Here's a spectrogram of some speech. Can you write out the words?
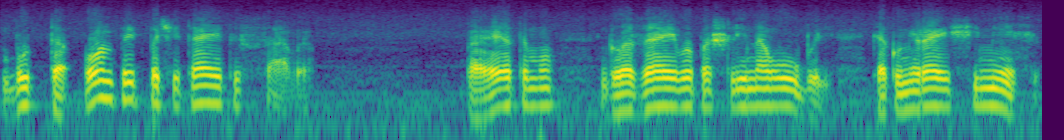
будто он предпочитает Исавы? Поэтому глаза его пошли на убыль, как умирающий месяц,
